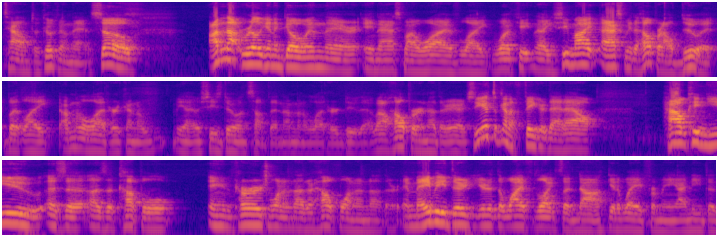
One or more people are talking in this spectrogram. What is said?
talent to cook on that. So I'm not really gonna go in there and ask my wife like what can, like she might ask me to help her. I'll do it, but like I'm gonna let her kind of you know she's doing something. I'm gonna let her do that. But I'll help her in other areas. So you have to kind of figure that out how can you as a as a couple encourage one another, help one another, and maybe you're the wife likes to nah, get away from me. I need to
